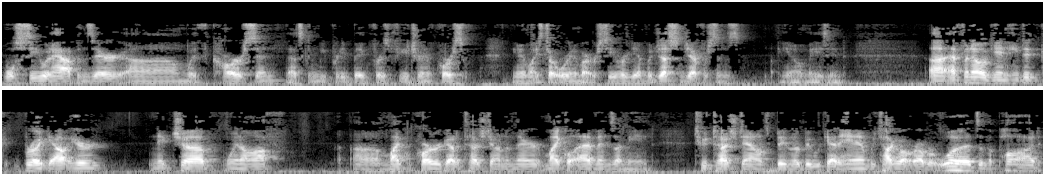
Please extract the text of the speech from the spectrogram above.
we'll see what happens there um, with Carson. That's going to be pretty big for his future, and of course, you know, might start worrying about receiver again. But Justin Jefferson's you know amazing. Uh, FNO again, he did break out here. Nick Chubb went off. Uh, Michael Carter got a touchdown in there. Michael Evans, I mean, two touchdowns. Big another big week out of him. We talk about Robert Woods and the pod.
